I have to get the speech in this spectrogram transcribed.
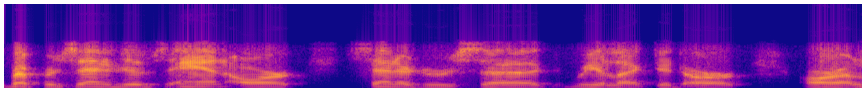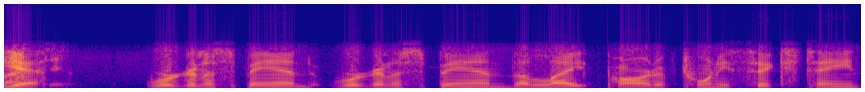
representatives and our senators uh, reelected or are elected. Yes. We're going to spend we're going to spend the late part of 2016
